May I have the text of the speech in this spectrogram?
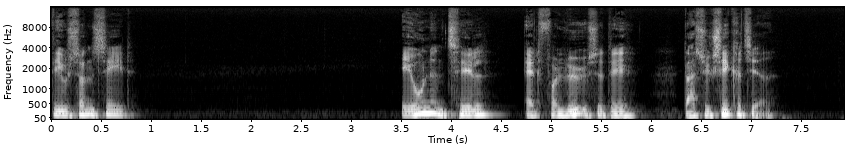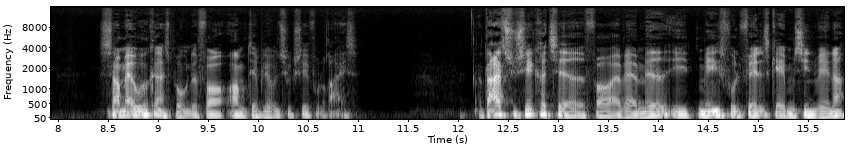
Det er jo sådan set evnen til at forløse det, der er succeskriteriet, som er udgangspunktet for, om det bliver en succesfuld rejse. Og der er succeskriteriet for at være med i et meningsfuldt fællesskab med sine venner,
